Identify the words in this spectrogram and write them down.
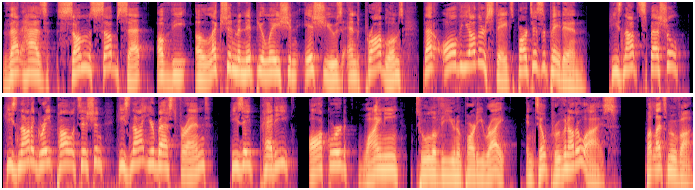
that has some subset of the election manipulation issues and problems that all the other states participate in. He's not special. He's not a great politician. He's not your best friend. He's a petty, awkward, whiny tool of the uniparty right until proven otherwise. But let's move on.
